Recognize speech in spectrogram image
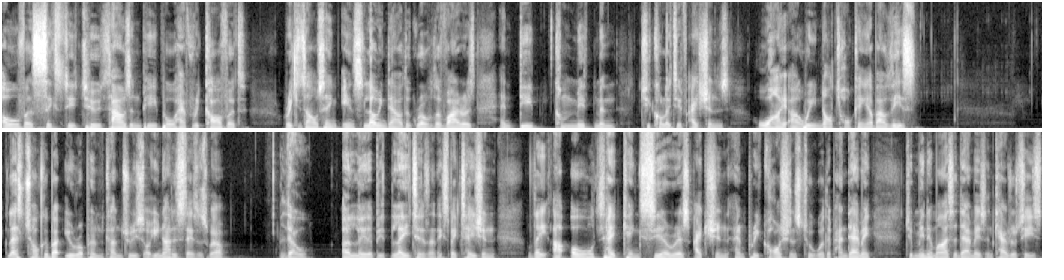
over 62,000 people have recovered, resulting in slowing down the growth of the virus and deep commitment to collective actions. Why are we not talking about this? Let's talk about European countries or United States as well. Though a little bit later than expectation, they are all taking serious action and precautions toward the pandemic to minimize the damage and casualties.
